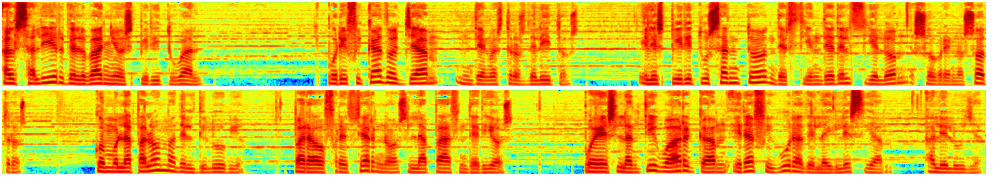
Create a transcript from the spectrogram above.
al salir del baño espiritual, purificados ya de nuestros delitos, el Espíritu Santo desciende del cielo sobre nosotros, como la paloma del diluvio, para ofrecernos la paz de Dios, pues la antigua arca era figura de la Iglesia. Aleluya.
